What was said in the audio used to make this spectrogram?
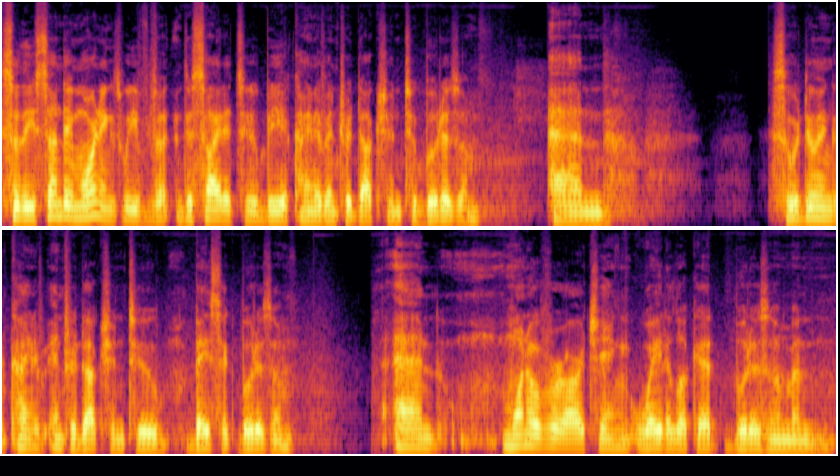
So, these Sunday mornings, we've uh, decided to be a kind of introduction to Buddhism. And so, we're doing a kind of introduction to basic Buddhism. And one overarching way to look at Buddhism and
